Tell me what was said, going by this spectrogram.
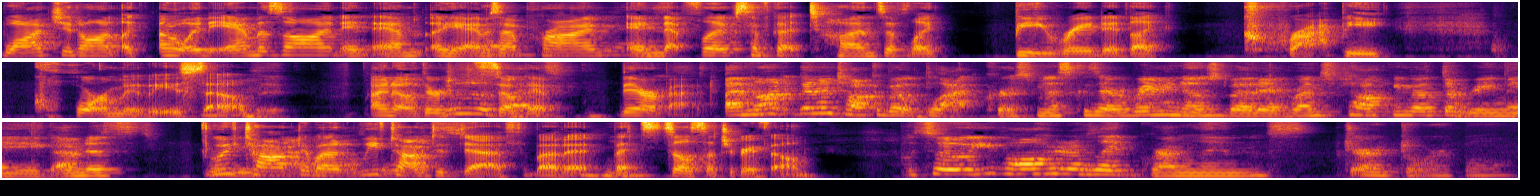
watch it on like oh, and Amazon and Am- oh, yeah, Amazon Prime yes. and Netflix have got tons of like B-rated, like crappy horror movies. So. I know they're Those so good. They're bad. I'm not gonna talk about Black Christmas because everybody knows about it. Everyone's talking about the remake. I'm just We've talked about it. We've talked to death about it, but it's still such a great film. So you've all heard of like Gremlins, which are adorable,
